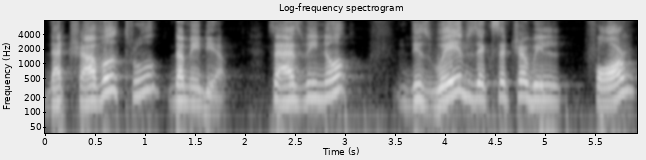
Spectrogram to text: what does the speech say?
that travel through the media. So, as we know these waves etcetera will form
